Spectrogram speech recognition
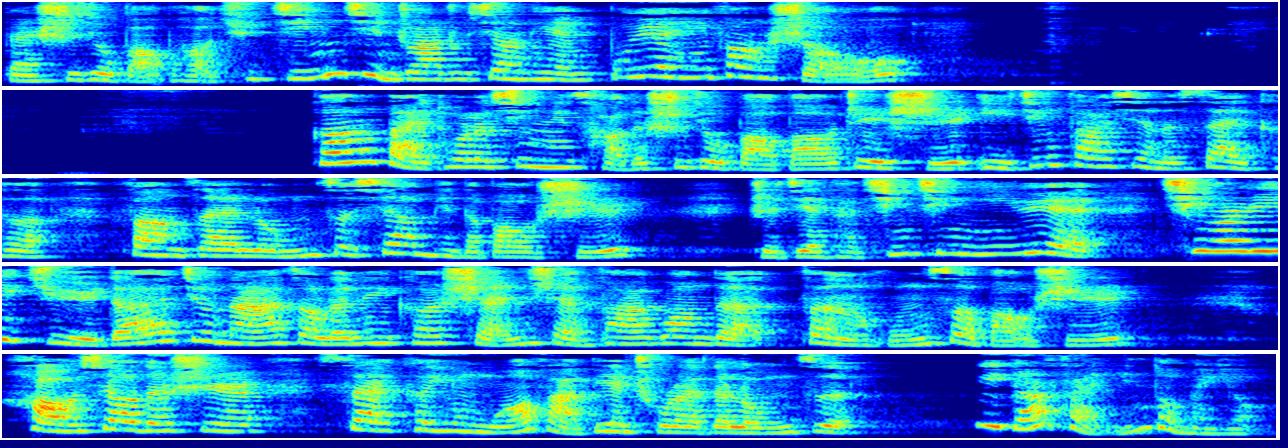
但狮鹫宝宝却紧紧抓住项链，不愿意放手。刚摆脱了幸运草的狮鹫宝宝，这时已经发现了赛克放在笼子下面的宝石。只见他轻轻一跃，轻而易举的就拿走了那颗闪闪发光的粉红色宝石。好笑的是，赛克用魔法变出来的笼子一点反应都没有。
